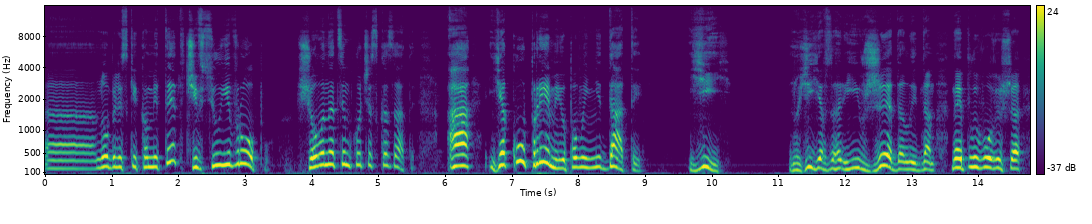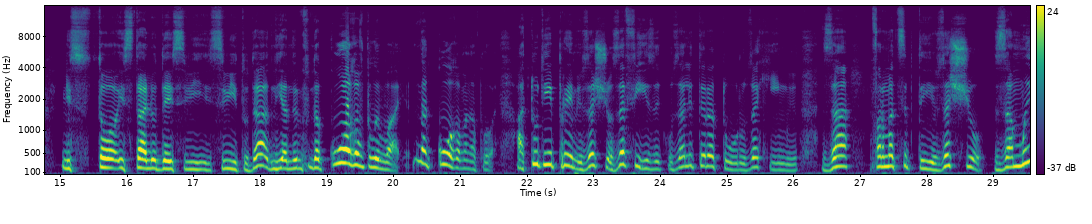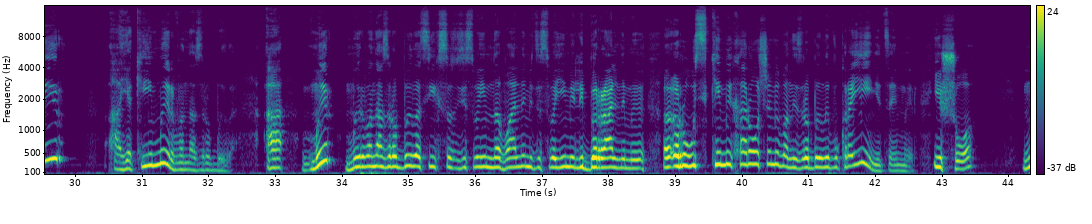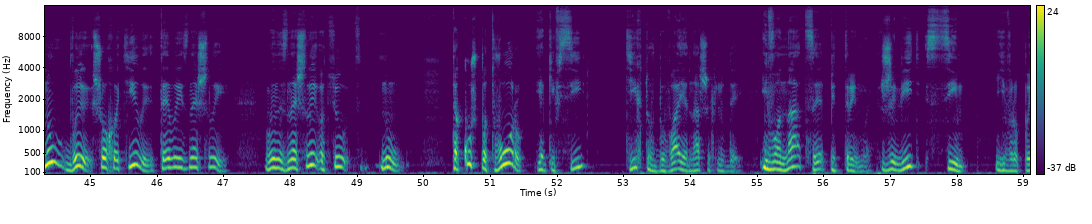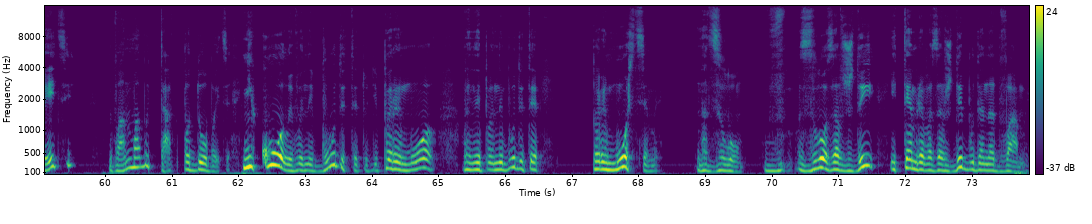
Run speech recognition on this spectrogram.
е, Нобелівський комітет чи всю Європу? Що вона цим хоче сказати? А яку премію повинні дати їй? Ну, їй я взагалі їй вже дали нам найпливовіша із 100, із 100 людей сві, світу. Да? Я, на кого впливає? На кого вона впливає? А тут їй премію за що? За фізику, за літературу, за хімію, за фармацевтію. За що? За мир? А який мир вона зробила? А мир, мир вона зробила з зі своїм Навальним, зі своїми ліберальними е, руськими хорошими. Вони зробили в Україні цей мир. І що? Ну, ви що хотіли, те ви і знайшли. Ви не знайшли оцю, ну, таку ж потвору, як і всі ті, хто вбиває наших людей. І вона це підтримує. Живіть з цим, європейці. Вам, мабуть, так подобається. Ніколи ви не будете тоді перемог, ви не, не будете переможцями над злом. Зло завжди і темрява завжди буде над вами.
